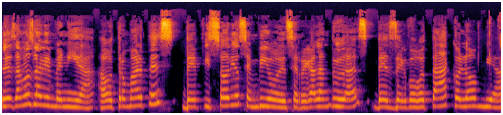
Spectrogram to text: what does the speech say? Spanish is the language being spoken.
Les damos la bienvenida a otro martes de episodios en vivo de Se Regalan Dudas desde Bogotá, Colombia.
